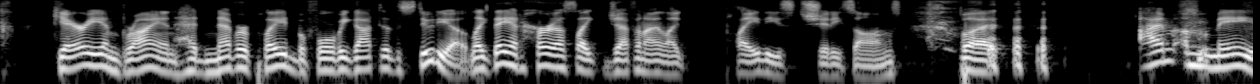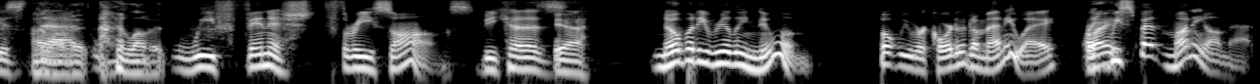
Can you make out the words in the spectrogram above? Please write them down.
Gary and Brian had never played before we got to the studio. Like they had heard us like Jeff and I like play these shitty songs, but I'm amazed I that love it. I love it. we finished three songs because Yeah. nobody really knew them, but we recorded them anyway. Like Right. we spent money on that.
